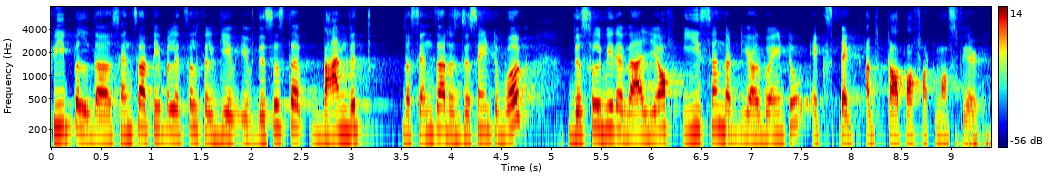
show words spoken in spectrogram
people the sensor people itself will give if this is the bandwidth the sensor is designed to work this will be the value of E sun that you are going to expect at the top of atmosphere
